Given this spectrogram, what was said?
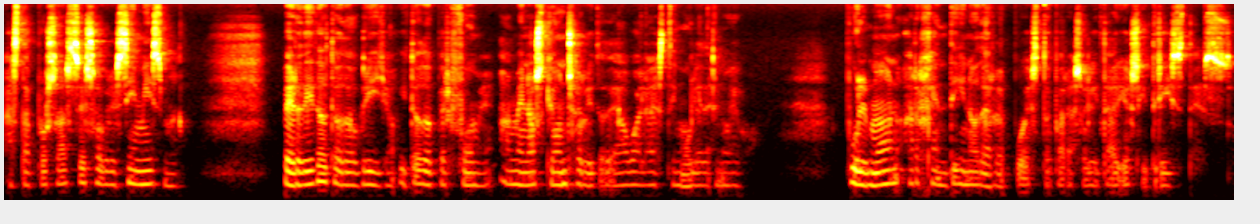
hasta posarse sobre sí misma, perdido todo brillo y todo perfume, a menos que un chorrito de agua la estimule de nuevo. Pulmón argentino de repuesto para solitarios y tristes.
